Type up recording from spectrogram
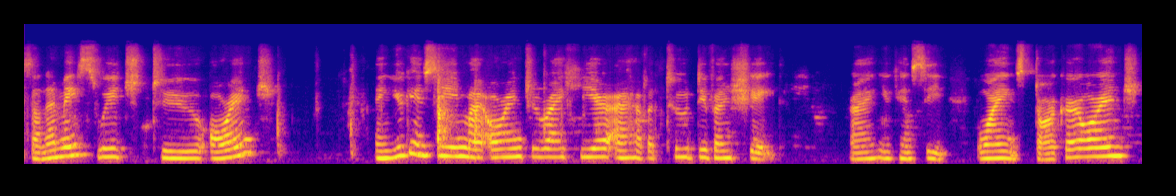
So let me switch to orange. And you can see my orange right here, I have a two different shade, right? You can see one is darker orange,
